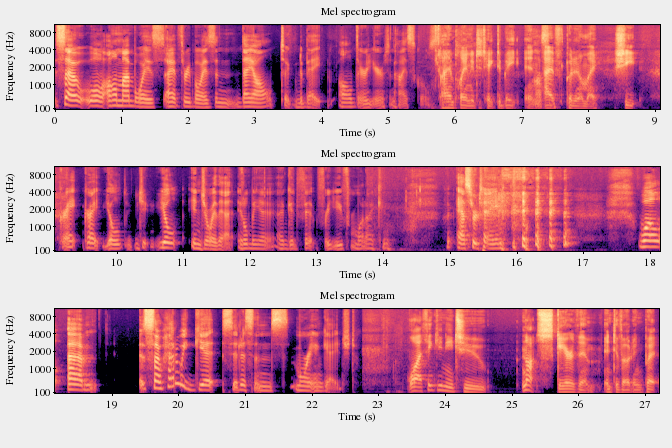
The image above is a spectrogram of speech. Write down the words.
so, well, all my boys, I have three boys, and they all took debate all their years in high school. So. I am planning to take debate, and Awesome. I've put it on my sheet. Great, great. You'll you'll enjoy that. It'll be a, a good fit for you, from what I can ascertain. well, um, so how do we get citizens more engaged? Well, I think you need to not scare them into voting, but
